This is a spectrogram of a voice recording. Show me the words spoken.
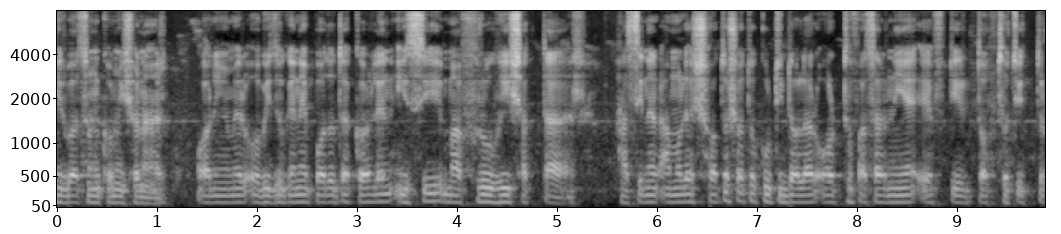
নির্বাচন কমিশনার অনিয়মের অভিযোগ এনে পদত্যাগ করলেন ইসি মাফরুহি সাত্তার। হাসিনার আমলে শত শত কোটি ডলার অর্থ পাচার নিয়ে এফটির তথ্যচিত্র।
